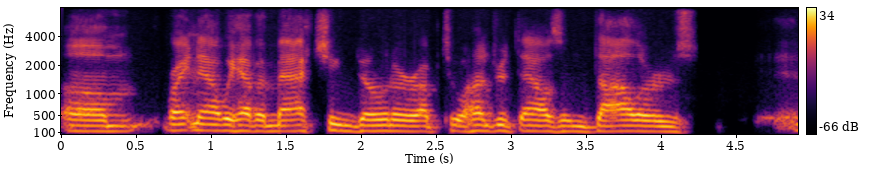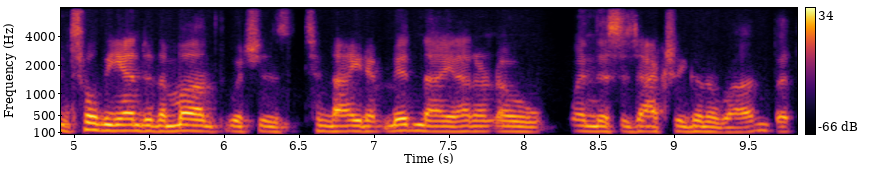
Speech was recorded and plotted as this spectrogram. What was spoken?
Um, right now, we have a matching donor up to $100,000 until the end of the month, which is tonight at midnight. I don't know when this is actually going to run, but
